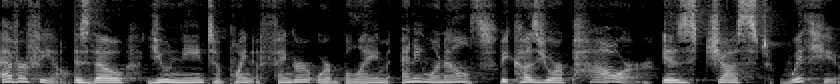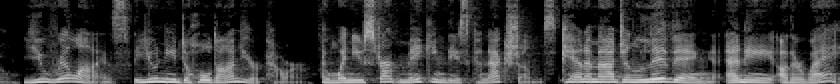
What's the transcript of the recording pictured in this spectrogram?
ever feel as though you need to point a finger or blame anyone else because your power is just with you. You realize that you need to hold on to your power. And when you start making these connections, can't imagine imagine living any other way.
